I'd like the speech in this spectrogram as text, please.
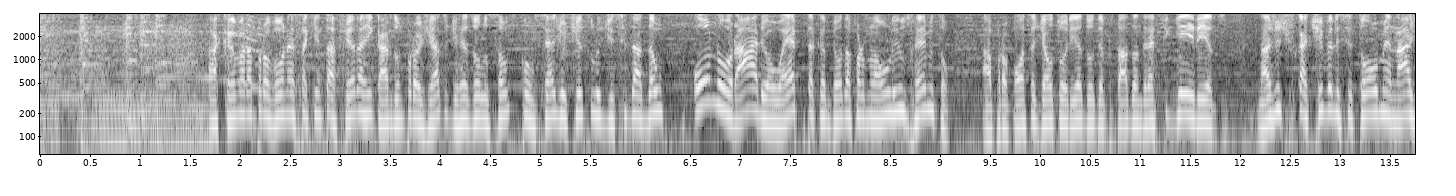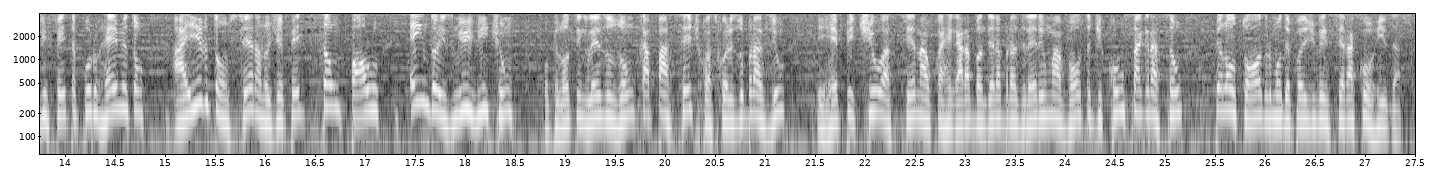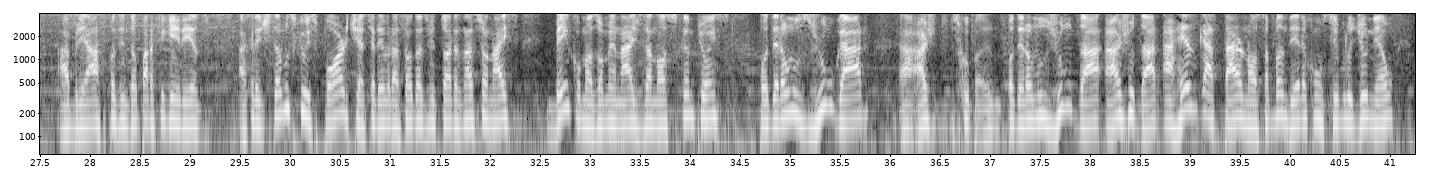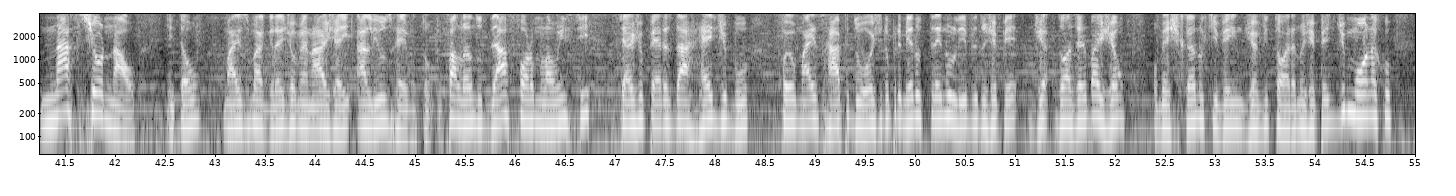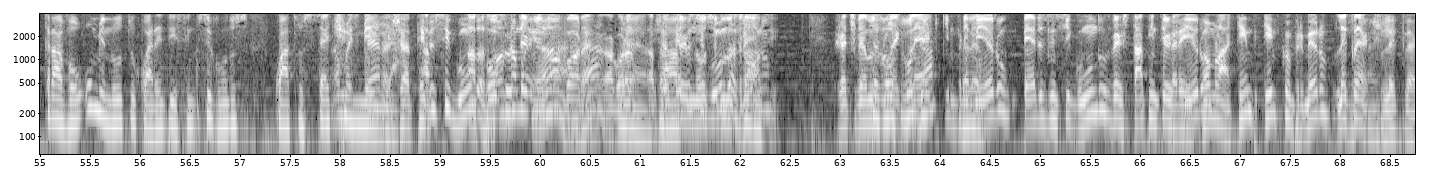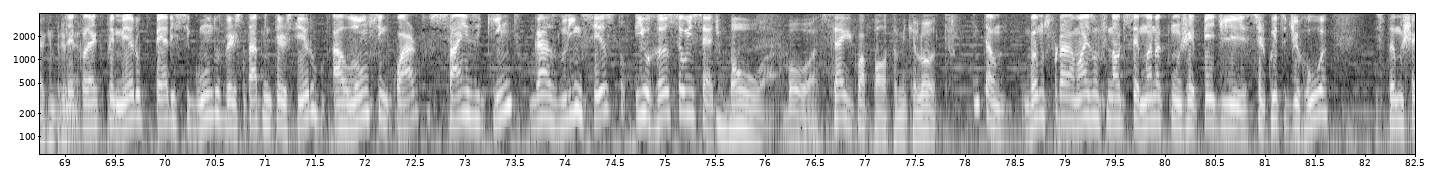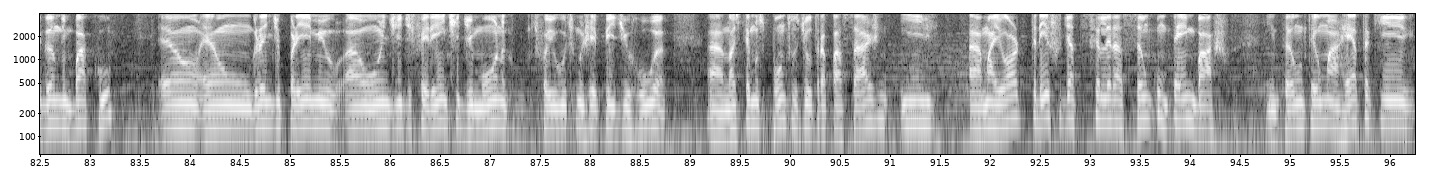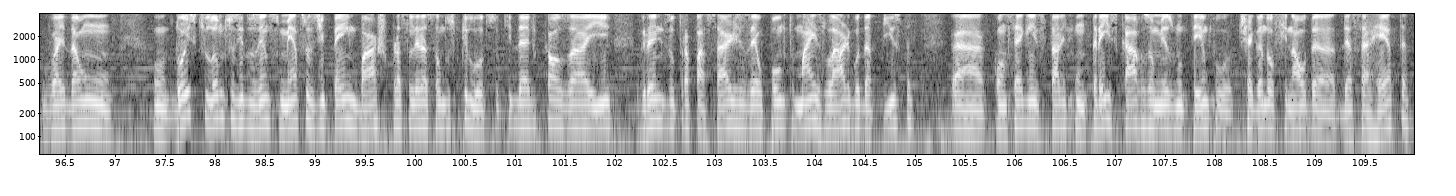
A Câmara aprovou nesta quinta-feira, Ricardo, um projeto de resolução que concede o título de cidadão honorário ao heptacampeão da Fórmula 1, Lewis Hamilton. A proposta é de autoria do deputado André Figueiredo. Na justificativa, ele citou a homenagem feita por Hamilton a Ayrton Senna no GP de São Paulo em 2021. O piloto inglês usou um capacete com as cores do Brasil e repetiu a cena ao carregar a bandeira brasileira em uma volta de consagração pelo autódromo depois de vencer a corrida. Abre aspas então para Figueiredo. Acreditamos que o esporte e a celebração das vitórias nacionais, bem como as homenagens a nossos campeões, poderão nos julgar a- aj- desculpa, poderão nos ajudar, ajudar a resgatar nossa bandeira com o símbolo de união nacional. Então, mais uma grande homenagem aí a Lewis Hamilton. Falando da Fórmula 1 em si, Sérgio Pérez da Red Bull foi o mais rápido hoje no primeiro treino livre do GP de- do Azerbaijão. O mexicano que vem de a vitória no GP de Mônaco cravou 1 minuto 45 segundos 476. Não, mas espera, já teve o segundo às pouco 11 da terminou manhã. agora. né? Agora, É, já pouco teve terminou o segundo treino. 11. Já tivemos o o Leclerc em Beleza. primeiro, Pérez em segundo, Verstappen em terceiro. vamos lá, quem, quem ficou em primeiro? Leclerc. Leclerc em primeiro. Leclerc primeiro, Pérez segundo, Verstappen em terceiro, Alonso em quarto, Sainz em quinto, Gasly em sexto e o Russell em sétimo. Boa. Boa, segue com a pauta, Miqueloto. Então, vamos para mais um final de semana com GP de circuito de rua. Estamos chegando em Baku. É um, é um grande prêmio ah, onde, diferente de Mônaco, que foi o último GP de rua, ah, nós temos pontos de ultrapassagem e a maior trecho de aceleração com o pé embaixo. Então tem uma reta que vai dar um, um 2 km e 200 metros de pé embaixo para aceleração dos pilotos, o que deve causar aí grandes ultrapassagens. É o ponto mais largo da pista. Ah, conseguem estar com três carros ao mesmo tempo, chegando ao final da, dessa reta.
